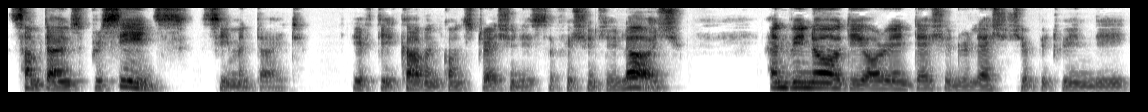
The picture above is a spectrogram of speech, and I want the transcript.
sometimes precedes cementite if the carbon concentration is sufficiently large. And we know the orientation relationship between the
